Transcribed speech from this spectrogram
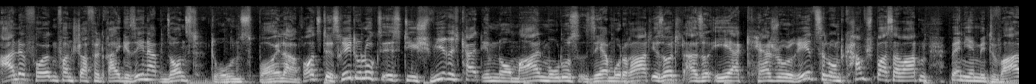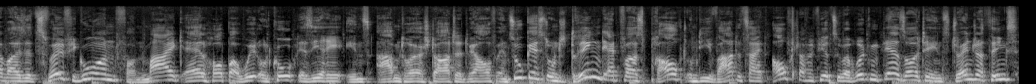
alle Folgen von Staffel 3 gesehen habt. Sonst drohen Spoiler. Trotz des Retro-Looks ist die Schwierigkeit im normalen Modus sehr moderat. Ihr solltet also eher Casual Rätsel und Kampfspaß erwarten, wenn ihr mit wahlweise zwölf Figuren von Mike, Al, Hopper, Will und Co. der Serie ins Abenteuer startet. Wer auf Entzug ist und dringend etwas braucht, um die Wartezeit auf Staffel 4 zu überbrücken, der sollte in Stranger Things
